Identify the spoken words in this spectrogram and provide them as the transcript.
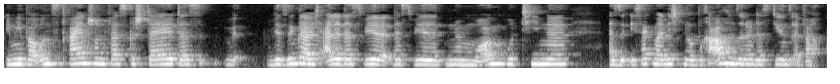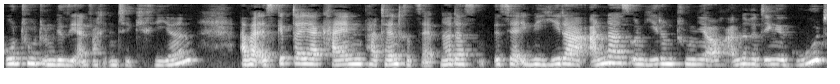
irgendwie bei uns dreien schon festgestellt, dass wir, wir sind, glaube ich, alle, dass wir, dass wir eine Morgenroutine also ich sag mal nicht nur brauchen, sondern dass die uns einfach gut tut und wir sie einfach integrieren. Aber es gibt da ja kein Patentrezept. Ne? Das ist ja irgendwie jeder anders und jedem tun ja auch andere Dinge gut.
